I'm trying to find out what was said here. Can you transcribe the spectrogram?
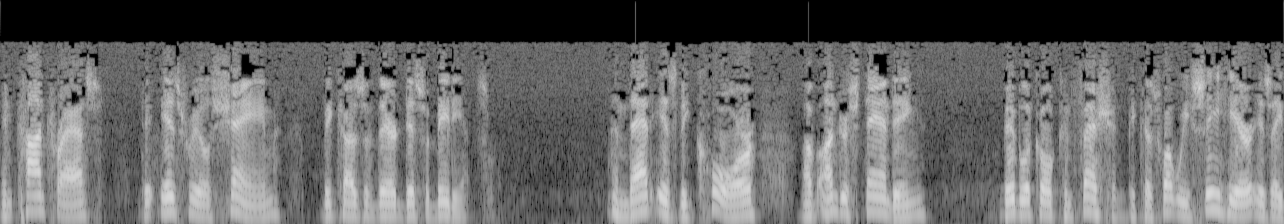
in contrast to Israel's shame because of their disobedience. And that is the core of understanding biblical confession because what we see here is a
